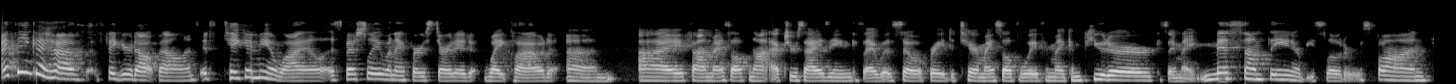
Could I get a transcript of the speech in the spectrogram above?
I think I have figured out balance. It's taken me a while, especially when I first started White Cloud. Um, I found myself not exercising because I was so afraid to tear myself away from my computer because I might miss something or be slow to respond.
